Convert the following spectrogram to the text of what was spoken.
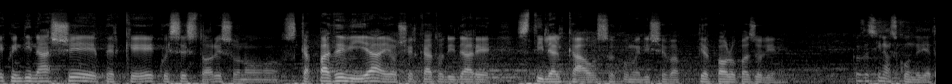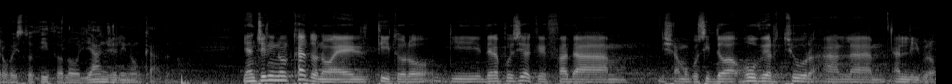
e quindi nasce perché queste storie sono scappate via e ho cercato di dare stile al caos, come diceva Pierpaolo Pasolini. Cosa si nasconde dietro questo titolo, Gli angeli non cadono? Gli angeli non cadono è il titolo di, della poesia che fa da, diciamo così, da overture al, al libro.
